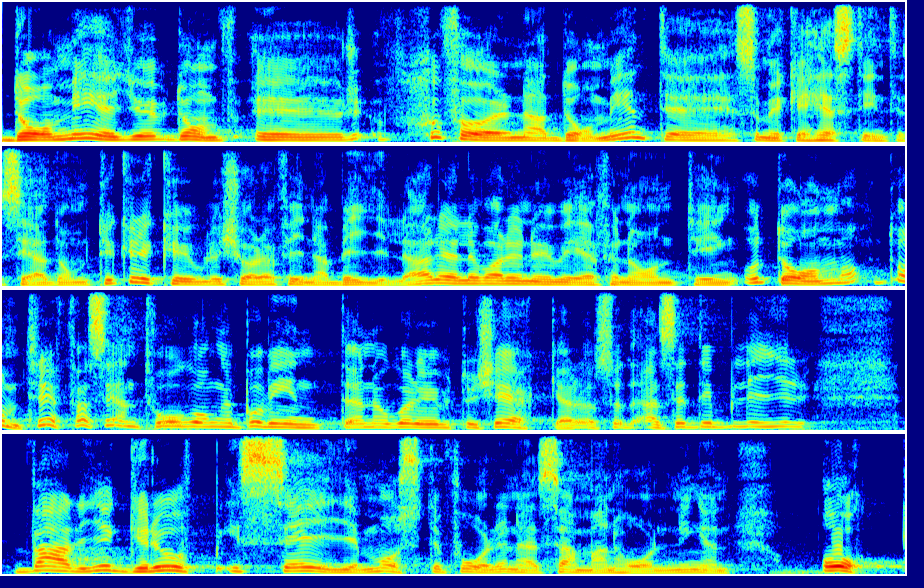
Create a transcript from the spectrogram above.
De är ju, de eh, chaufförerna, de är inte så mycket hästintresserade. De tycker det är kul att köra fina bilar eller vad det nu är för någonting. Och de, de träffas en, två gånger på vintern och går ut och käkar och så. Alltså det blir, varje grupp i sig måste få den här sammanhållningen. Och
